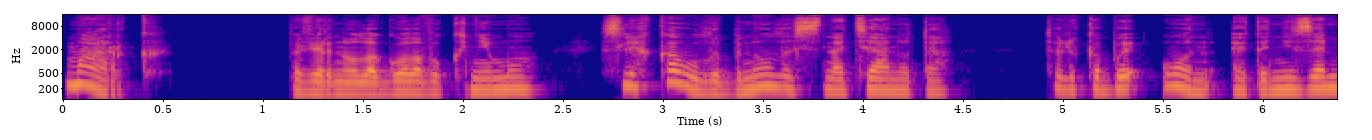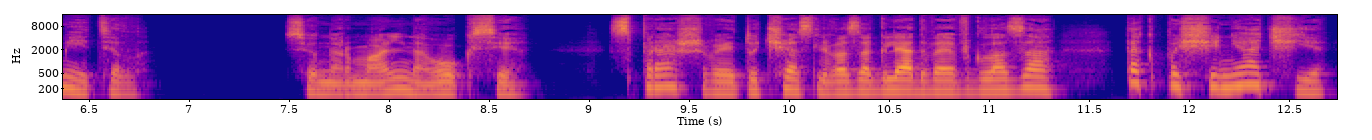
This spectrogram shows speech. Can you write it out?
«Марк!» Повернула голову к нему, слегка улыбнулась натянуто, только бы он это не заметил. «Все нормально, Окси?» Спрашивает, участливо заглядывая в глаза, так пощенячье,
